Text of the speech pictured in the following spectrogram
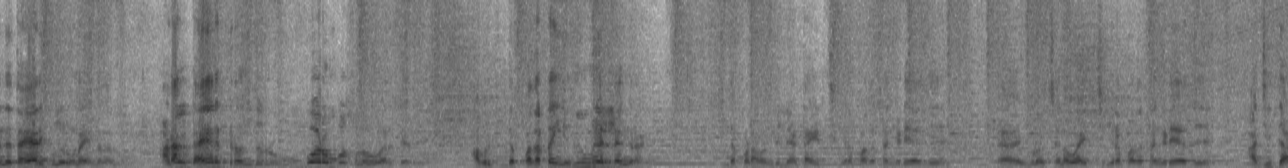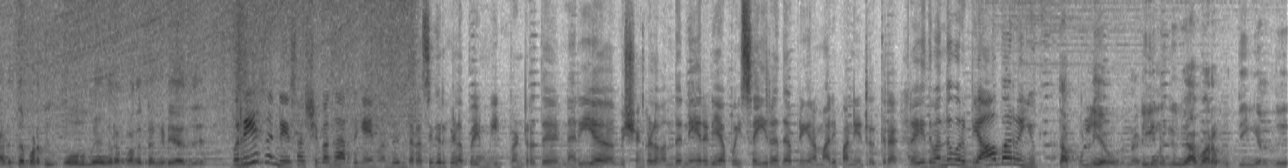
அந்த தயாரிப்பு நிறுவனம் என்ன தான் ஆனால் டைரக்டர் வந்து ரொம்ப ரொம்ப சுலபமாக இருக்காரு. அவருக்கு இந்த பதட்டம் எதுவுமே இல்லைங்கிறாங்க. இந்த படம் வந்து லேட் ஆயிடுச்சுங்கிற பதட்டம் கிடையாது. இவ்வளோ செலவாயிடுச்சுங்கிற பதட்டம் கிடையாது. அஜித் அடுத்த படத்துக்கு போகணுமேங்கிற பதட்டம் கிடையாது. இப்போ ரீசெண்ட் டேஸாக சிவகார்த்திகேயன் வந்து இந்த ரசிகர்களை போய் மீட் பண்ணுறது நிறைய விஷயங்களை வந்து நேரடியாக போய் செய்கிறது அப்படிங்கிற மாதிரி பண்ணிட்டு இருக்கிறார். இது வந்து ஒரு வியாபார யுக் தப்பு இல்லையா ஒரு நடிகனுக்கு வியாபார புத்திங்கிறது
